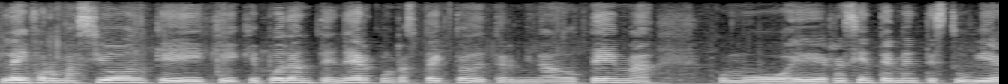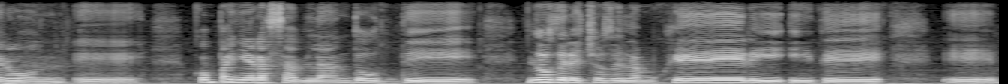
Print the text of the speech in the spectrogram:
la información que, que, que, puedan tener con respecto a determinado tema, como eh, recientemente estuvieron eh, compañeras hablando de los derechos de la mujer y, y de, eh,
